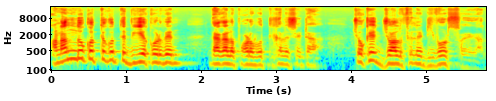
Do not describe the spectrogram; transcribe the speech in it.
আনন্দ করতে করতে বিয়ে করবেন। দেখা গেল পরবর্তীকালে সেটা চোখের জল ফেলে ডিভোর্স হয়ে গেল।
